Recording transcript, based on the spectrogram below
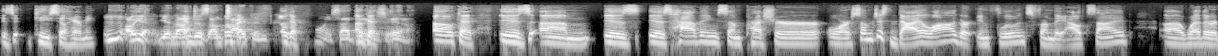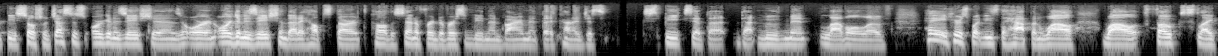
is it can you still hear me? Mm-hmm. oh yeah. Yeah no, i'm just i'm okay. typing okay. points. Okay. yeah. Okay. Is um is is having some pressure or some just dialogue or influence from the outside uh, whether it be social justice organizations or an organization that i helped start called the center for diversity and the environment that kind of just speaks at that that movement level of hey here's what needs to happen while while folks like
